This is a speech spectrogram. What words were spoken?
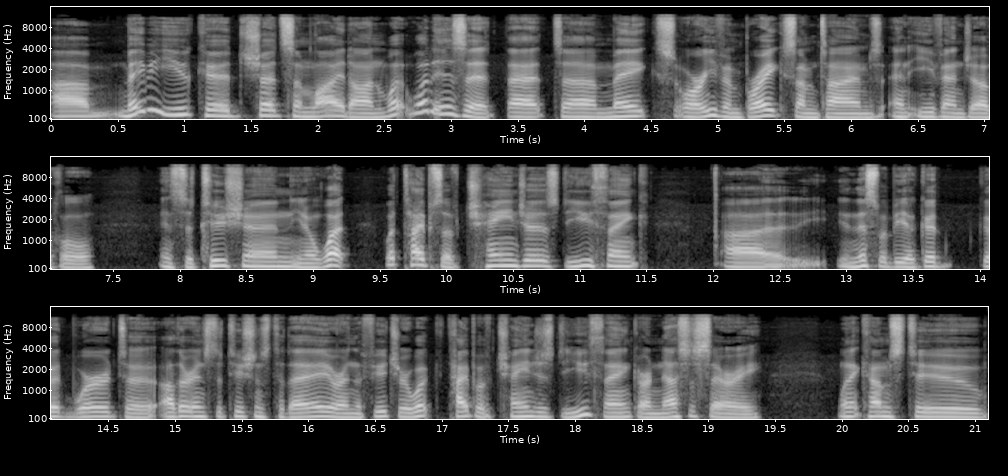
um, maybe you could shed some light on what what is it that uh, makes or even breaks sometimes an evangelical institution. You know what what types of changes do you think? uh, and this would be a good good word to other institutions today or in the future. What type of changes do you think are necessary when it comes to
